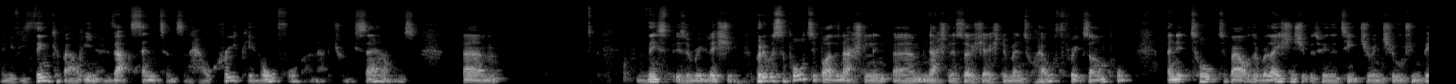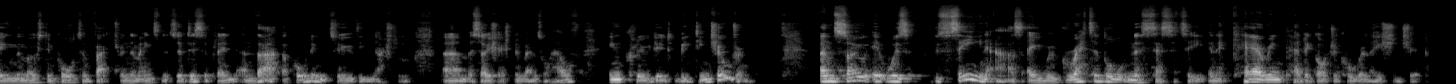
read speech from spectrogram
And if you think about, you know, that sentence and how creepy and awful that naturally sounds, um, this is a real issue. But it was supported by the National um, National Association of Mental Health, for example, and it talked about the relationship between the teacher and children being the most important factor in the maintenance of discipline, and that, according to the National um, Association of Mental Health, included beating children. And so it was seen as a regrettable necessity in a caring pedagogical relationship.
